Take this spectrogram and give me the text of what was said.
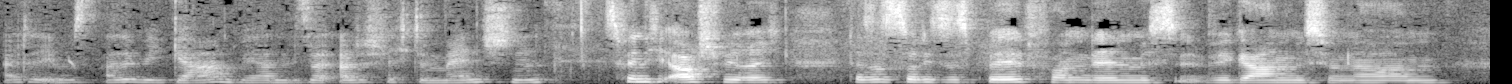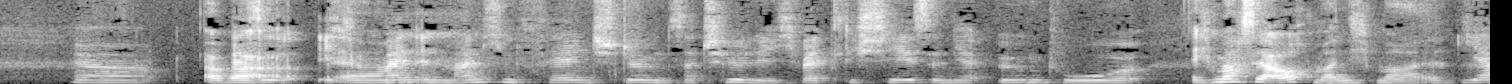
Alter, ihr müsst alle vegan werden, ihr seid alle schlechte Menschen. Das finde ich auch schwierig. Das ist so dieses Bild von den Miss veganen Missionaren. Ja. Aber, also ich ja. meine, in manchen Fällen stimmt es natürlich, weil Klischees sind ja irgendwo ich mache es ja auch manchmal. Ja,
